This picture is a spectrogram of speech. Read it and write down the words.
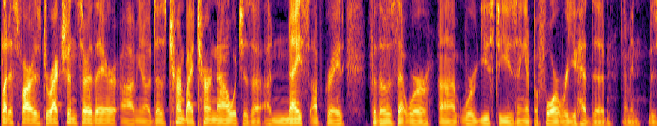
but as far as directions are there, um, you know, it does turn by turn now, which is a, a nice upgrade for those that were uh, were used to using it before, where you had to. I mean, there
